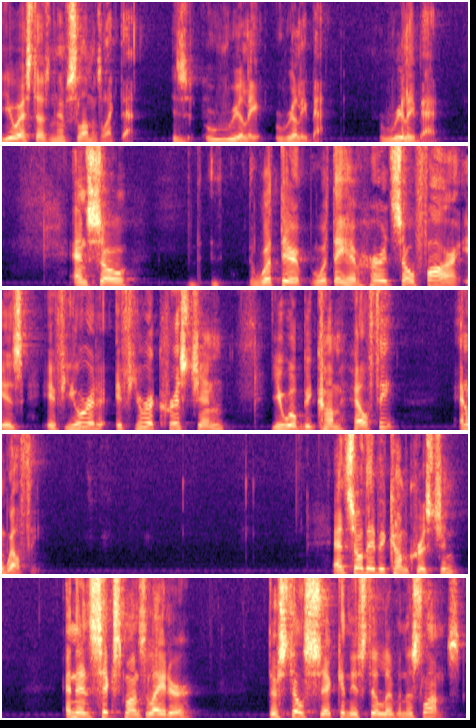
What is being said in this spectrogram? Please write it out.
The US doesn't have slums like that. It's really, really bad. Really bad. And so what, they're, what they have heard so far is if you're, if you're a Christian, you will become healthy and wealthy. And so they become Christian, and then six months later, they're still sick and they still live in the slums.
